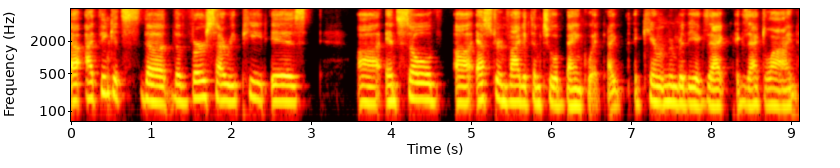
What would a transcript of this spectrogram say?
I think it's the the verse I repeat is, uh, and so uh, Esther invited them to a banquet. I, I can't remember the exact exact line,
